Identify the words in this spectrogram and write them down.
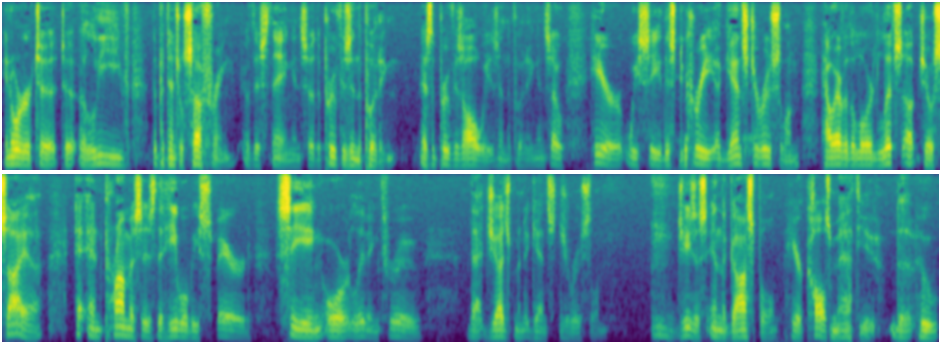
in order to, to alleviate the potential suffering of this thing. And so the proof is in the pudding, as the proof is always in the pudding. And so here we see this decree against Jerusalem. However, the Lord lifts up Josiah and promises that he will be spared seeing or living through that judgment against Jerusalem. Jesus in the gospel here calls Matthew, the who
